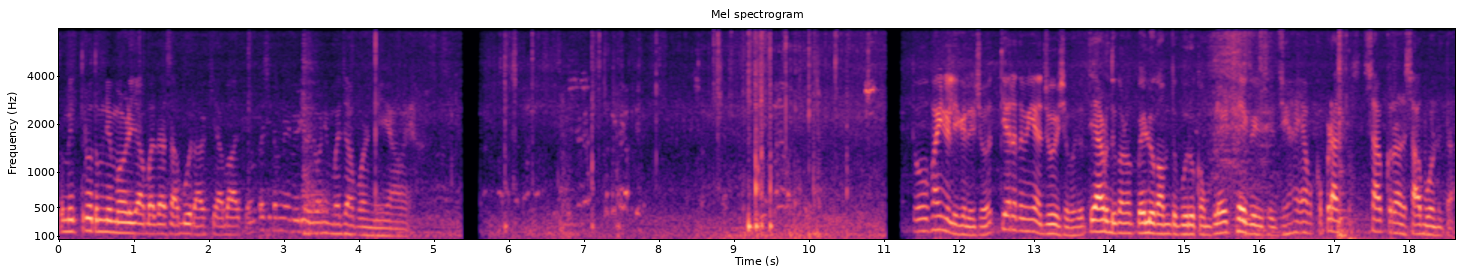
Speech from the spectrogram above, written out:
તો મિત્રો, તમને મળી આ બધા સાબુ રાખ્યા બાદ. પછી તમને વીડિયો જોવાની મજા પણ નહીં આવે. તો ફાઇનલી ગયેલી છો. અત્યારે તમે અહીંયા જોઈ શકો છો. ત્યાં આપણું દુકાનનું પહેલું કામ તો પૂરું કમ્પ્લીટ થઈ ગયું છે. જ્યાં અહીંયા કપડાં સાફ કરવાના સાબુન હતા.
